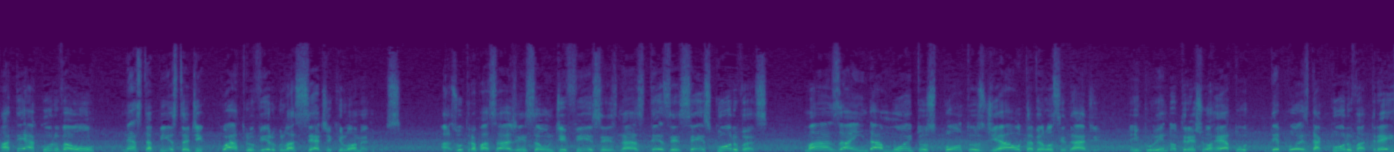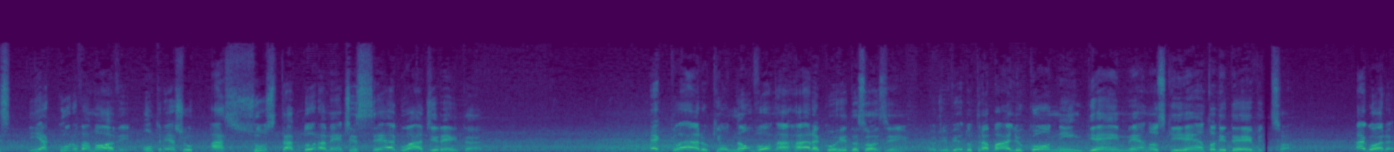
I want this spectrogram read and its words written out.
até a curva 1, nesta pista de 4,7 quilômetros. As ultrapassagens são difíceis nas 16 curvas, mas ainda há muitos pontos de alta velocidade, incluindo o trecho reto depois da curva 3 e a curva 9, um trecho assustadoramente cego à direita. É claro que eu não vou narrar a corrida sozinho. Eu divido o trabalho com ninguém menos que Anthony Davidson. Agora,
